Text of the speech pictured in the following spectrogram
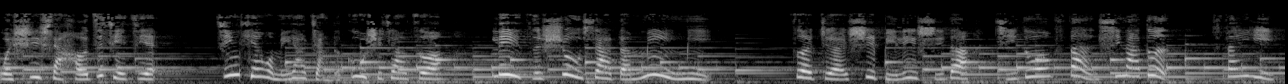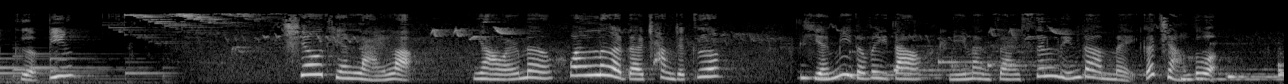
我是小猴子姐姐。今天我们要讲的故事叫做《栗子树下的秘密》，作者是比利时的吉多·范希纳顿，翻译葛冰。秋天来了，鸟儿们欢乐地唱着歌，甜蜜的味道弥漫在森林的每个角落。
